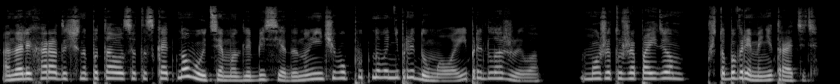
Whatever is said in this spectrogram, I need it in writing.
Она лихорадочно пыталась отыскать новую тему для беседы, но ничего путного не придумала и предложила. «Может, уже пойдем, чтобы время не тратить?»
